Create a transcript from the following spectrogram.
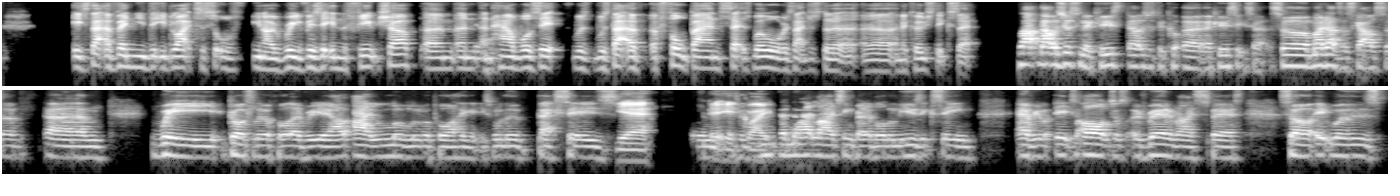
Is that a venue that you'd like to sort of, you know, revisit in the future? Um, and Yeah. and how was it? Was was that a, a full band set as well, or was that just a, a, an acoustic set? That that was just an acoustic. That was just a uh, acoustic set. So my dad's a Scouser. Um, we go to Liverpool every year. I, I love Liverpool. I think it's one of the best cities. Yeah, Um, It is the, great. The nightlife's incredible. The music scene, every it's all just a really nice space. So it was.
